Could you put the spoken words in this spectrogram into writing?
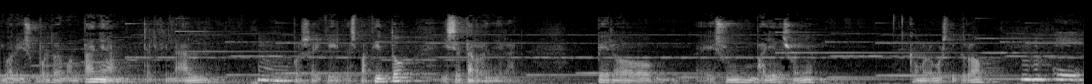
Y bueno, y es un puerto de montaña que al final mm. pues hay que ir despacito y se tarda en llegar. Pero es un valle de sueño, como lo hemos titulado. Eh,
